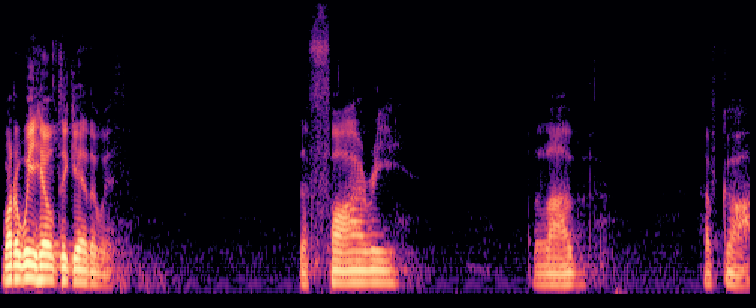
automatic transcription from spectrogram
What are we held together with? The fiery love of God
